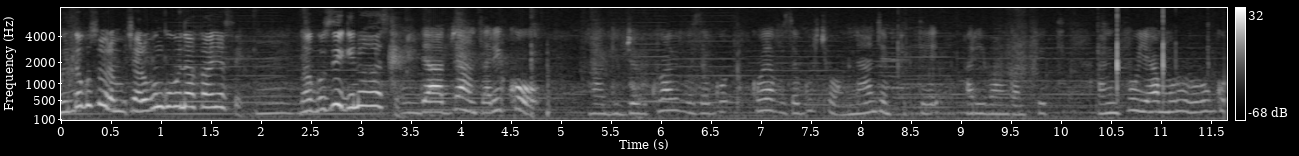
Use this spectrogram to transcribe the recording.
Wenda gusubira mu cyaro ubu ngubu n'akanya se? Ntabwo uziga ino hasi? Byabyanze ariko ntabwo ibyo kuba bivuze kuba yavuze gutyo nanjye mfite hari ibanga mfite. Mvuye muri uru rugo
